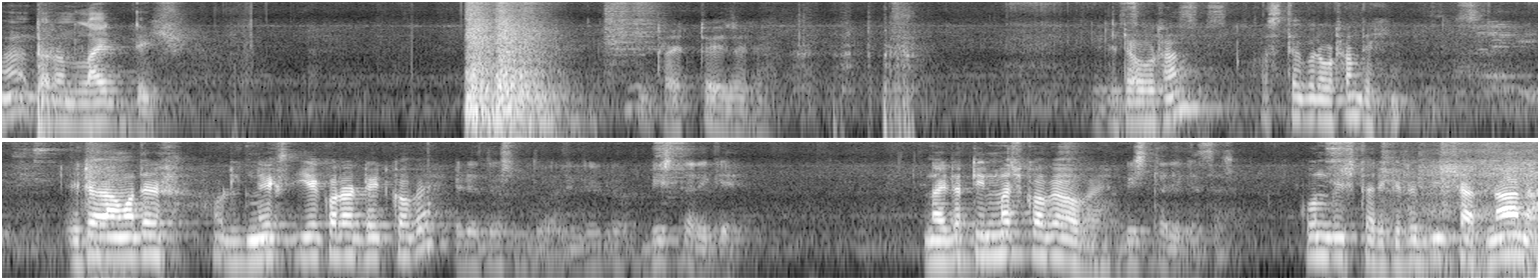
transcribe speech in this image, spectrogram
হ্যাঁ ধরুন লাইট দিই। লাইট তো এই জায়গায়। এটা ওঠান আস্তে করে ওঠান দেখি। এটা আমাদের নেক্সট ইয়ে করার ডেট কবে? এটা বিশ তারিখে। না এটা তিন মাস কবে হবে? বিশ তারিখে স্যার। কোন বিশ তারিখ এটা বিশ আট না না।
